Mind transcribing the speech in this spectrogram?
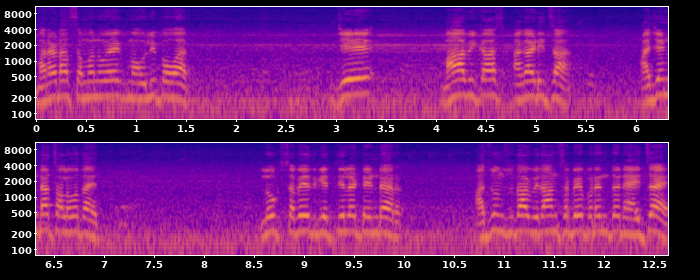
मराठा समन्वयक माऊली पवार जे महाविकास आघाडीचा अजेंडा चालवत आहेत. लोकसभेत घेतलेलं टेंडर अजूनसुद्धा विधानसभेपर्यंत न्यायचं आहे.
